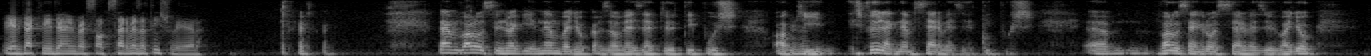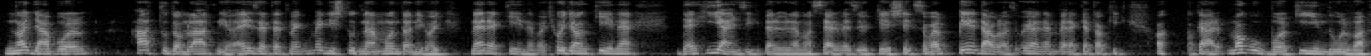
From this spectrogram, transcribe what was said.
érdekvédelmi vagy szakszervezet is vér? nem, valószínűleg én nem vagyok az a vezető típus, aki, uh-huh. és főleg nem szervező típus valószínűleg rossz szervező vagyok. Nagyjából át tudom látni a helyzetet, meg, meg is tudnám mondani, hogy merre kéne, vagy hogyan kéne, de hiányzik belőlem a szervezőkészség. Szóval például az olyan embereket, akik akár magukból kiindulva,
